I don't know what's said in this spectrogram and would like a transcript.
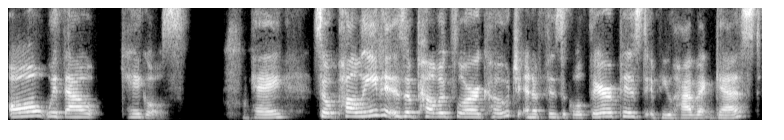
all without Kegels. Okay. So, Pauline is a pelvic floor coach and a physical therapist, if you haven't guessed.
